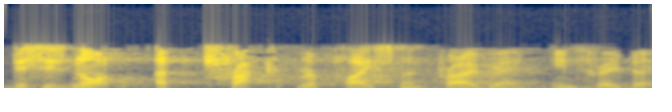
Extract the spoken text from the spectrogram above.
This is not a truck replacement program in 3B.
